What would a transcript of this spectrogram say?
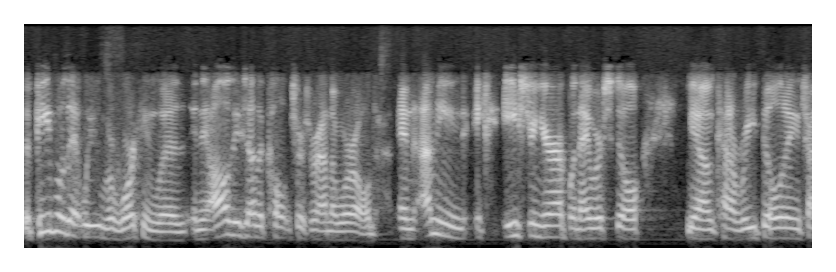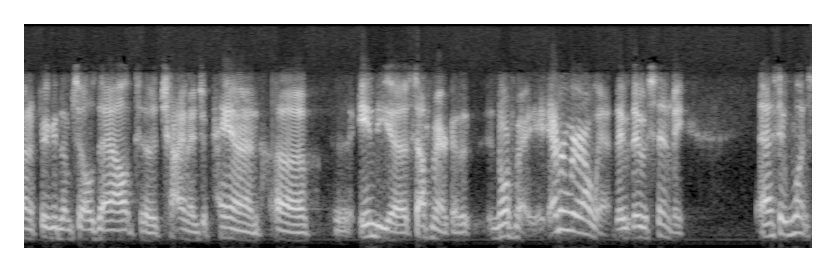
the people that we were working with in all these other cultures around the world, and I mean Eastern Europe when they were still, you know, kind of rebuilding, trying to figure themselves out, to China, Japan, uh, India, South America, North America, everywhere I went, they, they would send me. And I said, what's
